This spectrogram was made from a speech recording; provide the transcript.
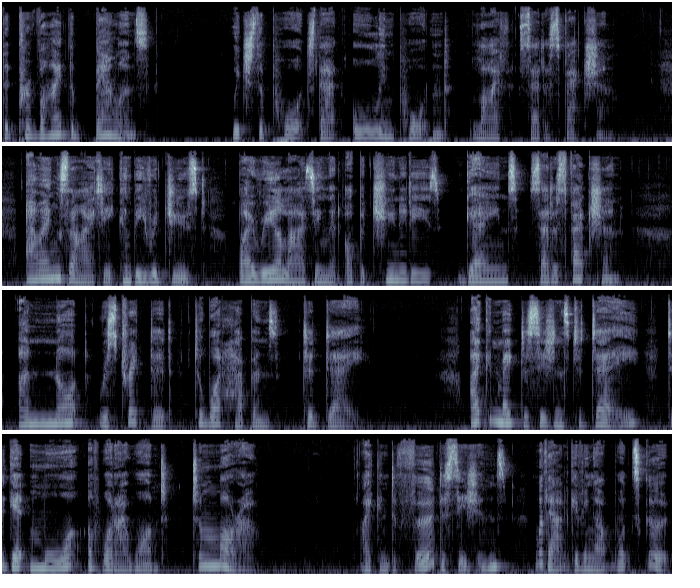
that provide the balance which supports that all important life satisfaction. Our anxiety can be reduced by realizing that opportunities, gains, satisfaction are not restricted to what happens today. I can make decisions today to get more of what I want tomorrow. I can defer decisions without giving up what's good.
